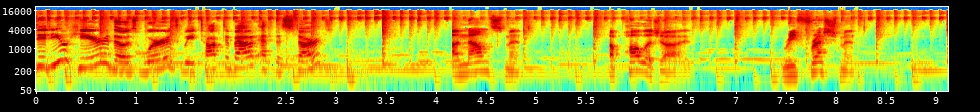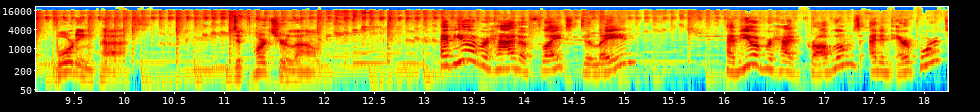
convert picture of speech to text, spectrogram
Did you hear those words we talked about at the start? Announcement. Apologize. Refreshment. Boarding pass. Departure lounge. Have you ever had a flight delayed? Have you ever had problems at an airport?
